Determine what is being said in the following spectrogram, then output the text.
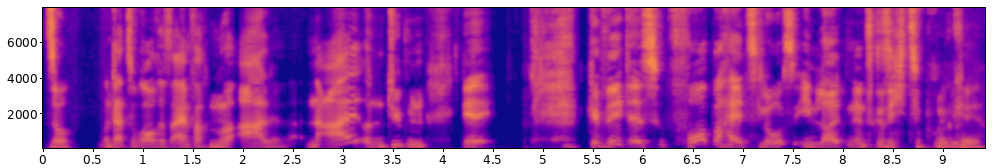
So. Und dazu braucht es einfach nur Aale. Ein Aal und einen Typen, der gewillt ist, vorbehaltslos ihn Leuten ins Gesicht zu prügeln. Okay.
